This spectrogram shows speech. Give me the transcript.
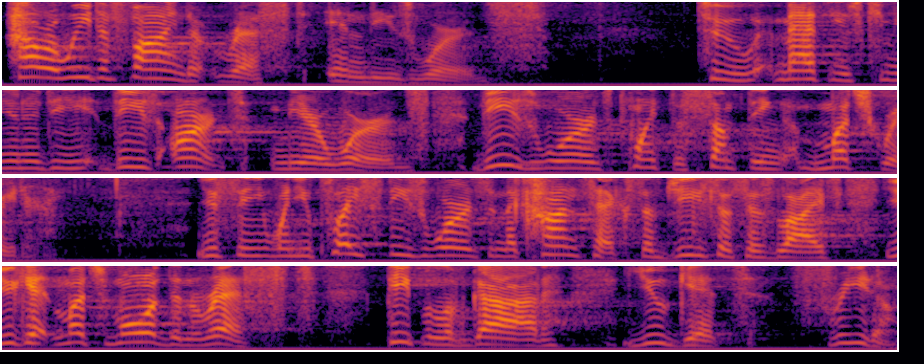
How are we to find rest in these words? To Matthew's community, these aren't mere words. These words point to something much greater. You see, when you place these words in the context of Jesus' life, you get much more than rest. People of God, you get freedom.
